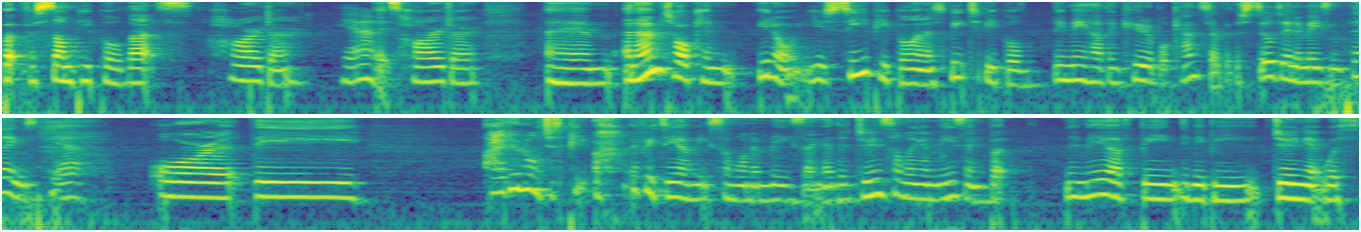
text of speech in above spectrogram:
But for some people, that's harder. Yeah. It's harder. Um, and I'm talking, you know, you see people and I speak to people, they may have incurable cancer, but they're still doing amazing things. Yeah. Or they, I don't know, just pe- ugh, every day I meet someone amazing and they're doing something amazing, but they may have been, they may be doing it with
